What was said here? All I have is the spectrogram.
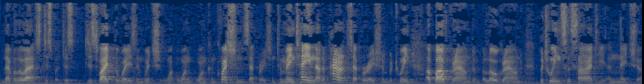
Nevertheless, despite the ways in which one, can question the separation, to maintain that apparent separation between above ground and below ground, between society and nature,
